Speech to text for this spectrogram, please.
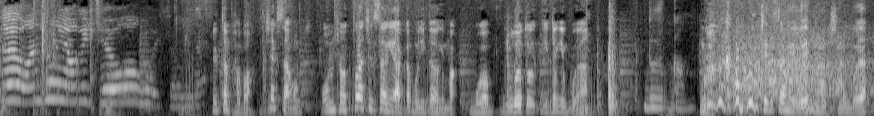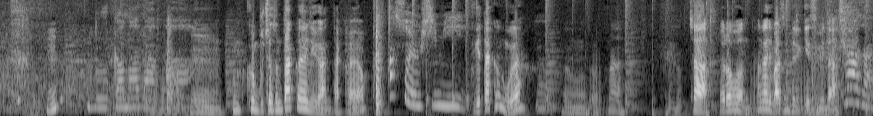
내 원숭이 여기 재워오고 있었는데. 일단 봐봐. 책상. 엄, 엄청 뚜아 책상에 아까 보니까 여기 막 뭐가 묻어 있던 게 뭐야? 물감. 까만 책상에 왜 묻히는 거야? 물 감하다가 음. 그럼 그럼 묻혔으면 닦아야지. 왜 안 닦아요? 닦았어 열심히. 그게 닦은 거야? 응. 어, 그렇구나. 자, 여러분, 한 가지 말씀드릴 게 있습니다. 차가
